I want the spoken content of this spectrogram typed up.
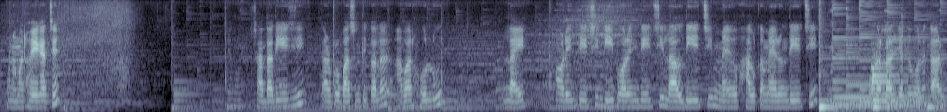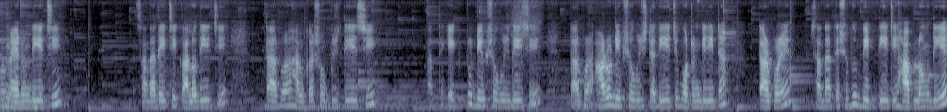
এখন আমার হয়ে গেছে। সাদা দিয়েছি, তারপর বাসন্তী কালার আবার হলুদ লাইট অরেঞ্জ দিয়েছি ডিপ অরেঞ্জ দিয়েছি, লাল দিয়েছি হালকা ম্যারুন দিয়েছি লাল যাকে বলে, তারপর ম্যারুন দিয়েছি, সাদা দিয়েছি, কালো দিয়েছি। তারপর হালকা সবুজ দিয়েছি। তার থেকে একটু ডিপ সবুজ দিয়েছি। তারপর আরও ডিপ সবুজটা দিয়েছি বটনগিরিটা তারপরে সাদাতে শুধু বিট দিয়েছি, হাফ লং দিয়ে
